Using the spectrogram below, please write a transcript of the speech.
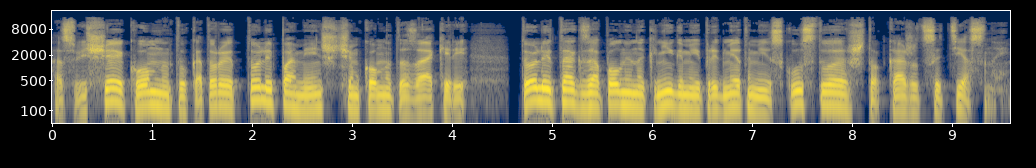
освещая комнату, которая то ли поменьше, чем комната Закери, то ли так заполнена книгами и предметами искусства, что кажется тесной.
